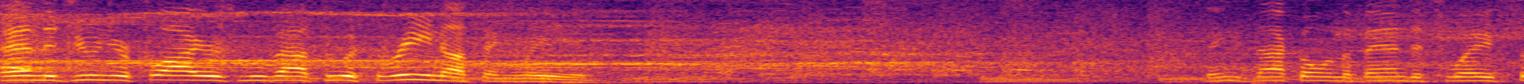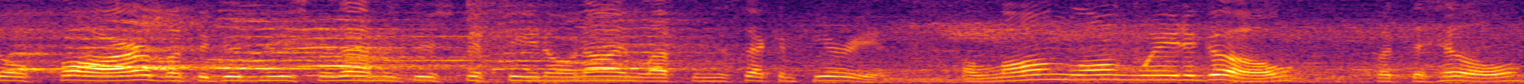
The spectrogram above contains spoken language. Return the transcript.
And the Junior Flyers move out to a 3 0 lead. Things not going the Bandits' way so far, but the good news for them is there's 15.09 left in the second period. A long, long way to go, but the hill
